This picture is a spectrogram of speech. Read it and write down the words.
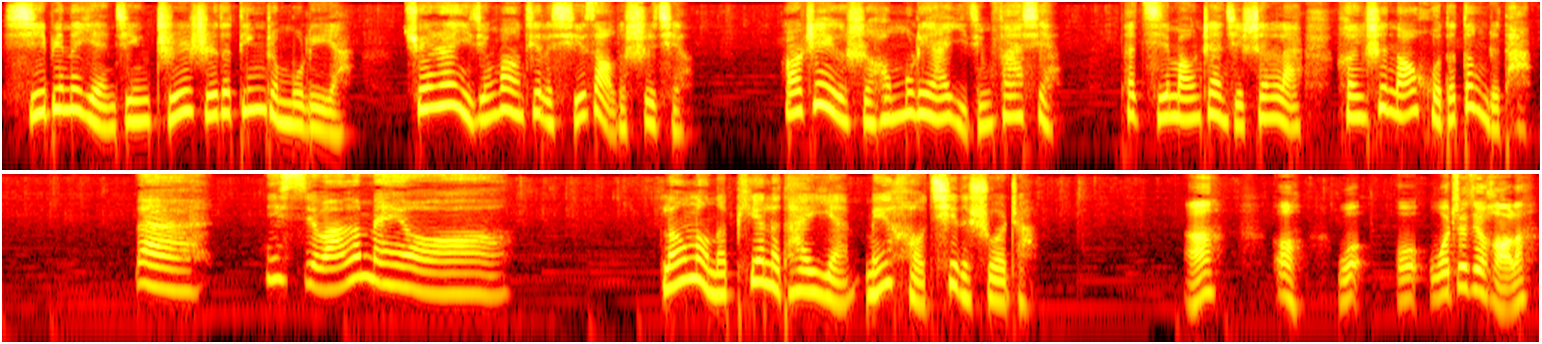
席斌的眼睛直直的盯着穆丽亚，全然已经忘记了洗澡的事情。而这个时候，穆丽亚已经发现。他急忙站起身来，很是恼火的瞪着他：“喂，你洗完了没有啊？”冷冷的瞥了他一眼，没好气的说着：“啊，哦，我我我这就好了。”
